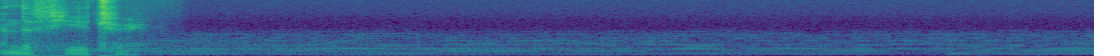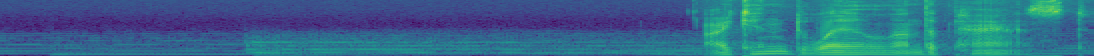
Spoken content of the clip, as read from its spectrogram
and the future. I can dwell on the past,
